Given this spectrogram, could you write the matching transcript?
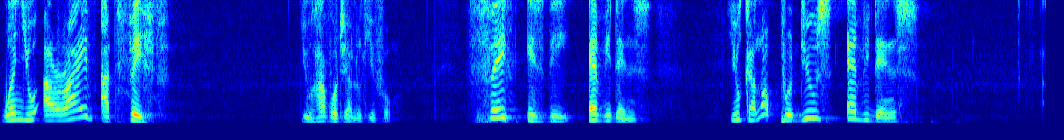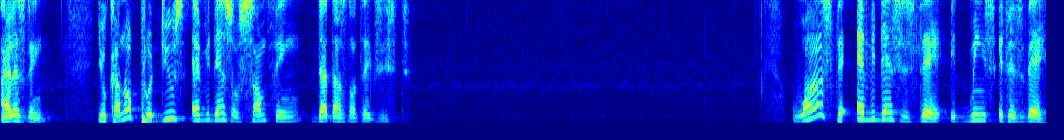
When you arrive at faith, you have what you are looking for. Faith is the evidence you cannot produce evidence. Are you listening? You cannot produce evidence of something that does not exist. Once the evidence is there, it means it is there.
